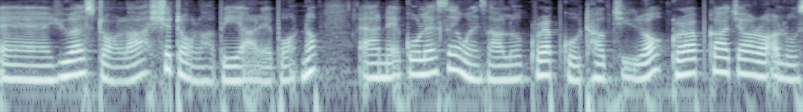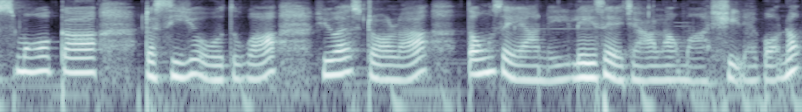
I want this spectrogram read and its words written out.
အဲ US ဒေါ်လာ8ဒေါ်လာပေးရတယ်ပေါ့နော်။အဲနဲ့ကိုလည်းစိတ်ဝင်စားလို့ Grab ကိုထောက်ကြည့်တော့ Grab ကကျတော့အဲ့လို small car တစ်စီးကိုသူက US ဒေါ်လာ30ကနေ40ကြားလောက်မှရှိတယ်ပေါ့နော်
